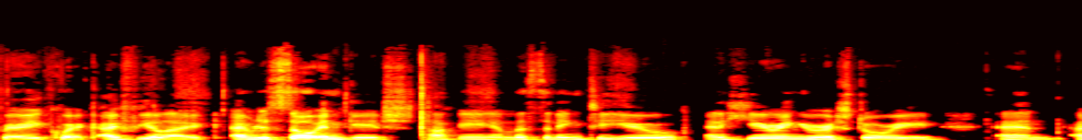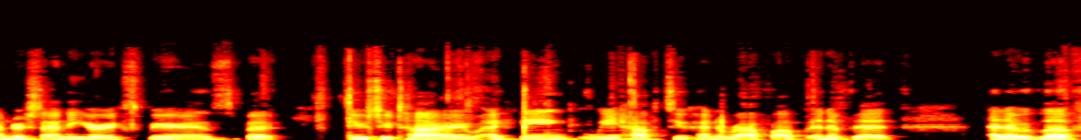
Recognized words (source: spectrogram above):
very quick, I feel like. I'm just so engaged talking and listening to you and hearing your story and understanding your experience. But due to time, I think we have to kind of wrap up in a bit. And I would love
